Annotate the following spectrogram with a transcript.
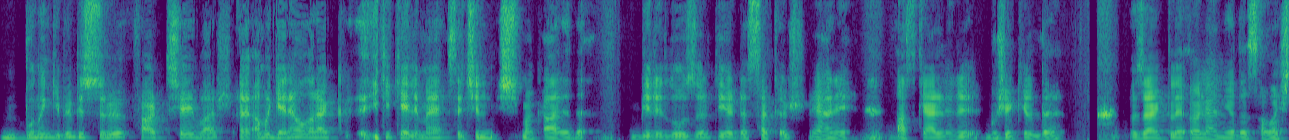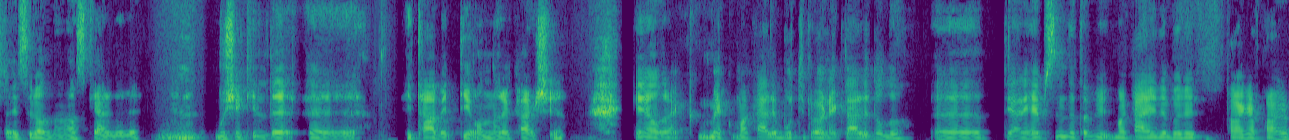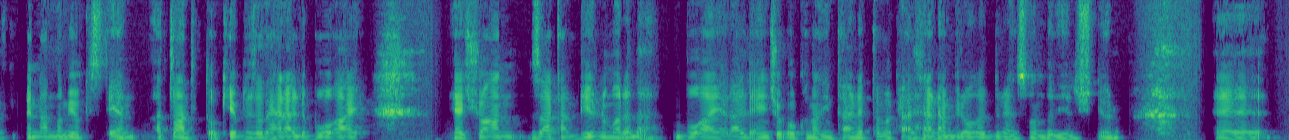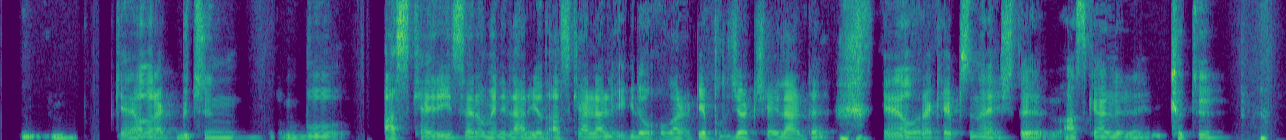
bunun gibi bir sürü farklı şey var. E, ama genel olarak iki kelime seçilmiş makalede. Biri loser, diğeri de sucker. Yani askerleri bu şekilde özellikle ölen ya da savaşta esir alınan askerleri bu şekilde e, hitap ettiği onlara karşı genel olarak makale bu tip örneklerle dolu. Ee, yani hepsinde tabii makalede böyle paragraf paragraf gitmenin anlamı yok. isteyen Atlantik'te okuyabilir. Zaten herhalde bu ay yani şu an zaten bir numara da bu ay herhalde en çok okunan internette makalelerden biri olabilir en sonunda diye düşünüyorum. Ee, genel olarak bütün bu askeri seremoniler ya da askerlerle ilgili olarak yapılacak şeylerde genel olarak hepsine işte askerleri kötü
